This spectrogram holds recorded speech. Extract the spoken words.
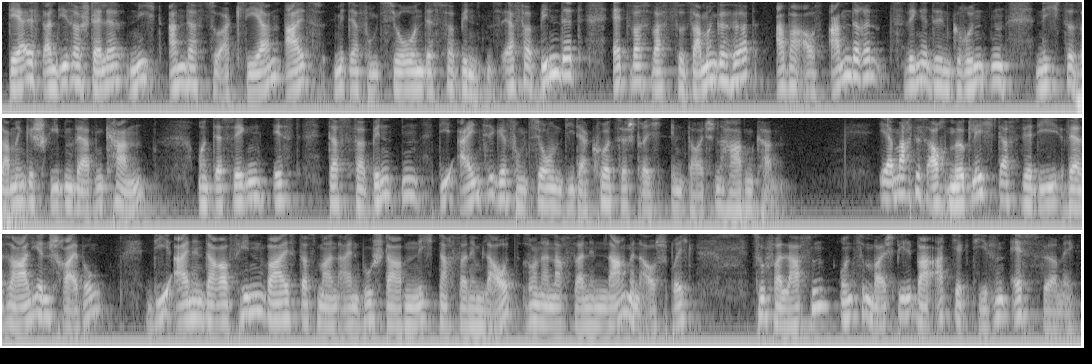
der ist an dieser Stelle nicht anders zu erklären als mit der Funktion des Verbindens. Er verbindet etwas, was zusammengehört, aber aus anderen zwingenden Gründen nicht zusammengeschrieben werden kann. Und deswegen ist das Verbinden die einzige Funktion, die der kurze Strich im Deutschen haben kann. Er macht es auch möglich, dass wir die Versalienschreibung, die einen darauf hinweist, dass man einen Buchstaben nicht nach seinem Laut, sondern nach seinem Namen ausspricht, zu verlassen und zum Beispiel bei Adjektiven S-förmig.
